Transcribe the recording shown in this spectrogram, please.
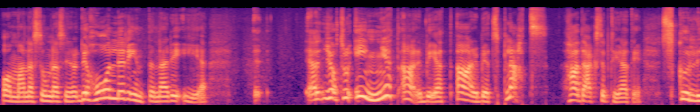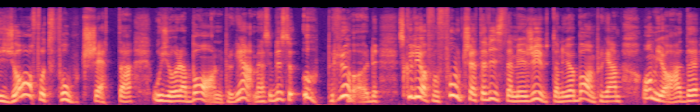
om man har sonat sin, det håller inte när det är jag tror inget arbet, arbetsplats hade accepterat det. Skulle jag fått fortsätta att göra barnprogram, alltså jag blir så upprörd. Skulle jag få fortsätta visa mig i rutan och göra barnprogram om jag hade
